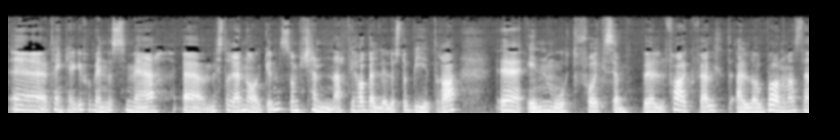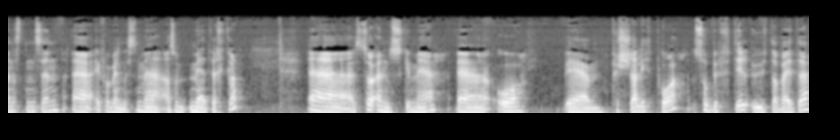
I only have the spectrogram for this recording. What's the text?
eh, tenker jeg i forbindelse med eh, Hvis det er noen som kjenner at de har veldig lyst til å bidra eh, inn mot f.eks. fagfelt eller barnevernstjenesten sin eh, i forbindelse med altså medvirke, eh, så ønsker vi eh, å eh, pushe litt på. Så Bufdir utarbeider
